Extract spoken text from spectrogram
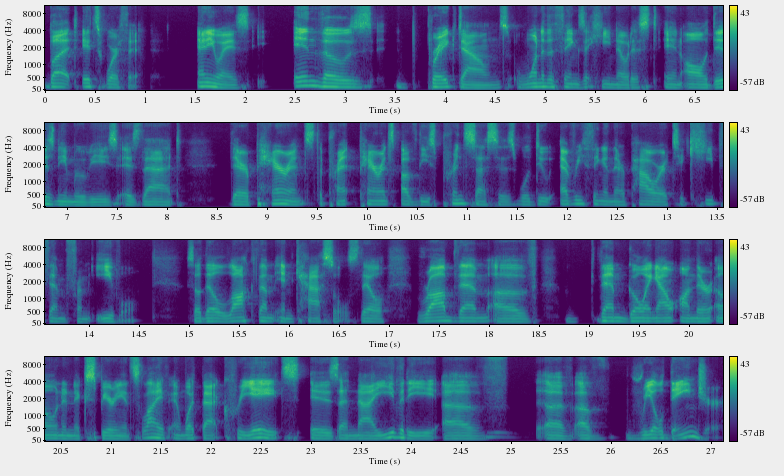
but it's worth it. Anyways, in those breakdowns, one of the things that he noticed in all Disney movies is that their parents, the pre- parents of these princesses, will do everything in their power to keep them from evil. So they'll lock them in castles. They'll rob them of them going out on their own and experience life. And what that creates is a naivety of, of, of real danger.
